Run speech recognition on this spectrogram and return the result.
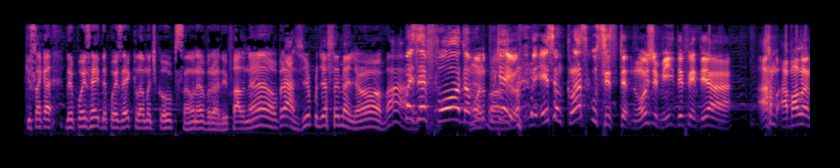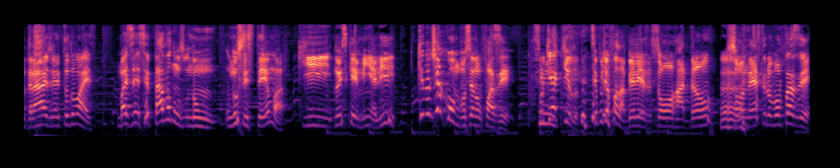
Que saca... Depois, depois reclama de corrupção, né, brother? E fala, não, o Brasil podia ser melhor. Vai. Mas é foda, mano. Porque foda. aí, esse é um clássico sistema. Longe de mim defender a, a, a malandragem e tudo mais. Mas você tava num, num, num sistema que. no esqueminha ali, que não tinha como você não fazer. Porque é aquilo. Você podia falar, beleza, sou honradão, sou honesto e não vou fazer.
